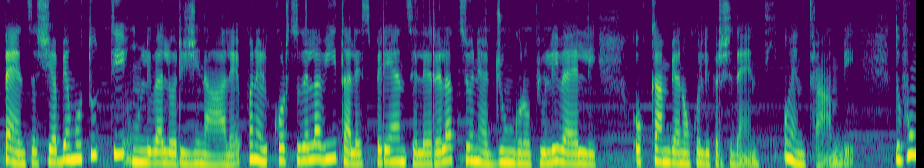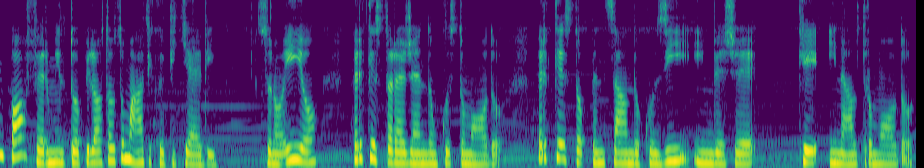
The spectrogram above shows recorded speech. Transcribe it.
Pensaci, abbiamo tutti un livello originale, poi nel corso della vita le esperienze e le relazioni aggiungono più livelli o cambiano quelli precedenti, o entrambi. Dopo un po' fermi il tuo pilota automatico e ti chiedi, sono io? Perché sto reagendo in questo modo? Perché sto pensando così invece che in altro modo?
